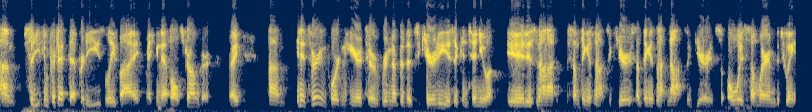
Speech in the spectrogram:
Um, so you can protect that pretty easily by making that vault stronger, right? Um, and it's very important here to remember that security is a continuum. It is not something is not secure, something is not not secure. It's always somewhere in between.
